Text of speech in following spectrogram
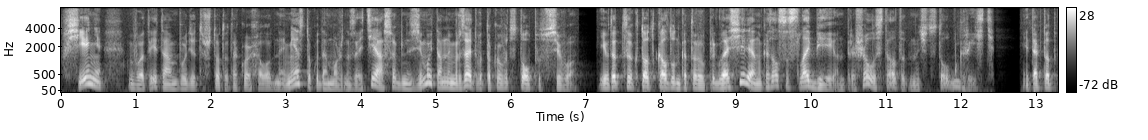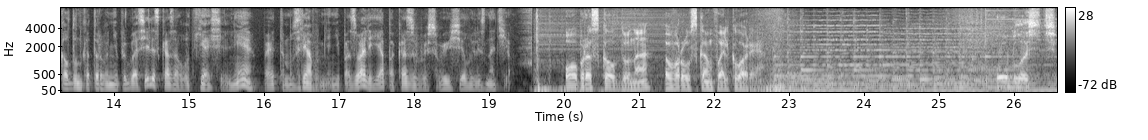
в сене, вот, и там будет что-то такое холодное место, куда можно зайти, а особенно зимой там намерзает вот такой вот столб всего. И вот этот тот колдун, которого пригласили, он оказался слабее. Он пришел и стал этот, значит, столб грызть. И так тот колдун, которого не пригласили, сказал, вот я сильнее, поэтому зря вы меня не позвали, я показываю свою силу или знатье. Образ колдуна в русском фольклоре. Область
